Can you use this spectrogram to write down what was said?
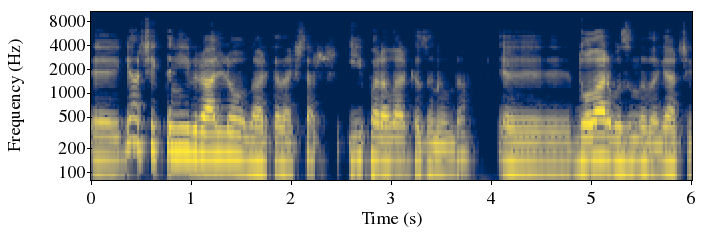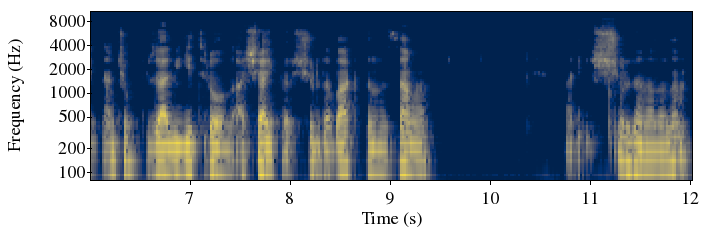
E, gerçekten iyi bir rally oldu arkadaşlar. İyi paralar kazanıldı. E, dolar bazında da gerçekten çok güzel bir getiri oldu. Aşağı yukarı şurada baktığınız zaman hadi şuradan alalım.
